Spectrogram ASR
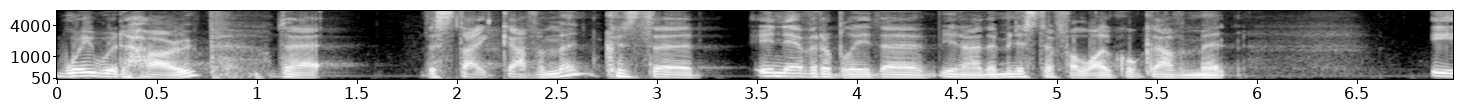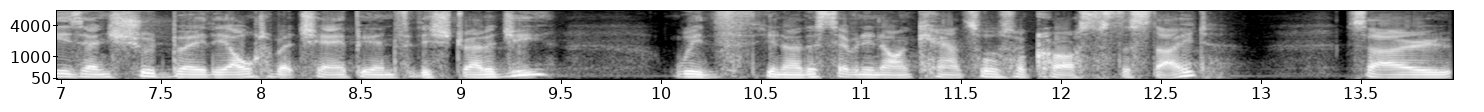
we would hope that the state government, because the inevitably the you know the minister for local government is and should be the ultimate champion for this strategy, with you know the 79 councils across the state. So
